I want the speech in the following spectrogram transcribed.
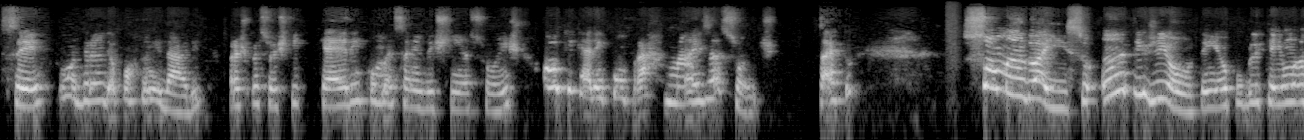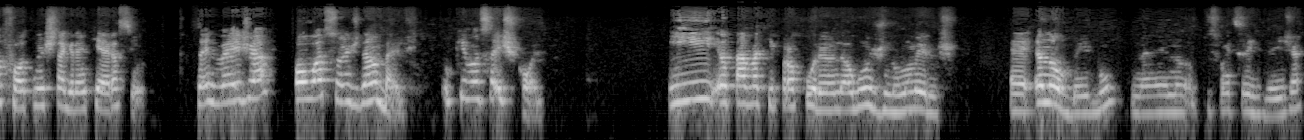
ser uma grande oportunidade para as pessoas que querem começar a investir em ações ou que querem comprar mais ações, certo? Somando a isso, antes de ontem eu publiquei uma foto no Instagram que era assim: cerveja ou ações da Ambev. O que você escolhe? E eu estava aqui procurando alguns números. É, eu não bebo, né, não, principalmente cerveja,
